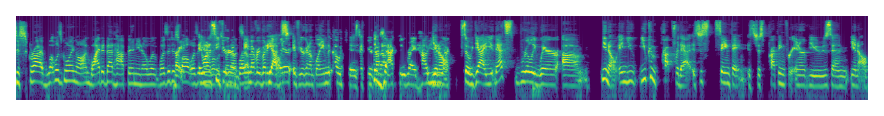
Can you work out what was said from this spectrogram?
Describe what was going on. Why did that happen? You know, wa- was it his Right. fault? Was it? They want to see if you're going to on? So- blame everybody Yeah, else, if you're going to blame the coaches, if you're to exactly right. How you, you know react so yeah you, that's really where um you know, and you you can prep for that. It's just same thing. It's just prepping for interviews and you know,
